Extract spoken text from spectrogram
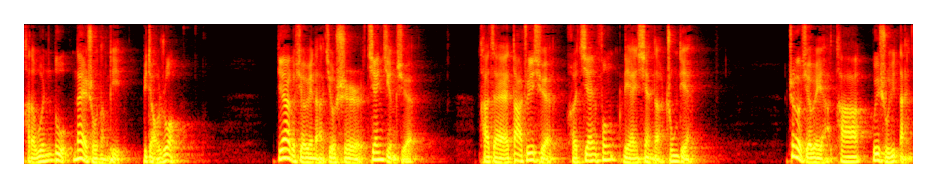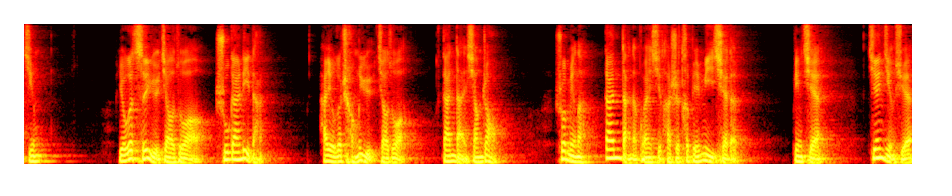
它的温度耐受能力比较弱。第二个穴位呢就是肩井穴，它在大椎穴和肩峰连线的中点。这个穴位啊，它归属于胆经，有个词语叫做疏肝利胆，还有个成语叫做肝胆相照，说明呢肝胆的关系它是特别密切的，并且。肩井穴，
